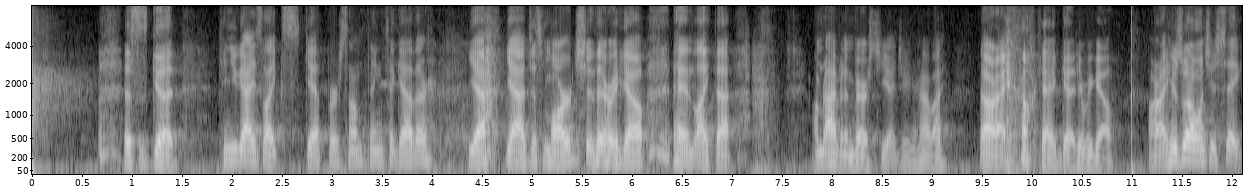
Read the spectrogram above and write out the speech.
this is good. Can you guys like skip or something together? Yeah, yeah, just march. There we go. And like that. I'm not, I haven't embarrassed you yet, Junior, have I? All right. Okay, good. Here we go. All right, here's what I want you to see.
